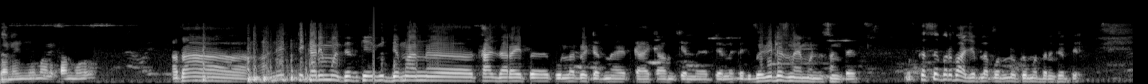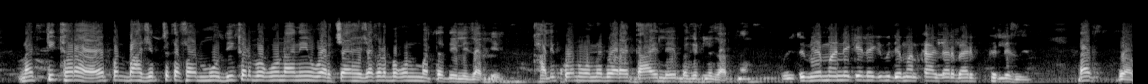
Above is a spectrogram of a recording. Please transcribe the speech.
धनंजय माडिकांमुळं आता अनेक ठिकाणी म्हणतात की विद्यमान अं, खासदार आहेत कोणाला भेटत नाहीत काय काम केलं नाही त्याला कधी बघितलंच नाही म्हणून सांगतायत. मग कसं बरं भाजपला पण लोक मतदान करते नाही ती खरं आहे पण भाजपचं कसं आहे मोदीकडे बघून आणि वरच्या ह्याच्याकडे बघून मतं दिली जातील. खाली कोण उमेदवार आहे काय लय बघितलं जात नाही. म्हणजे तुम्ही हे मान्य केलं की विद्यमान खासदार बाहेर फिरलेच नाही नाही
